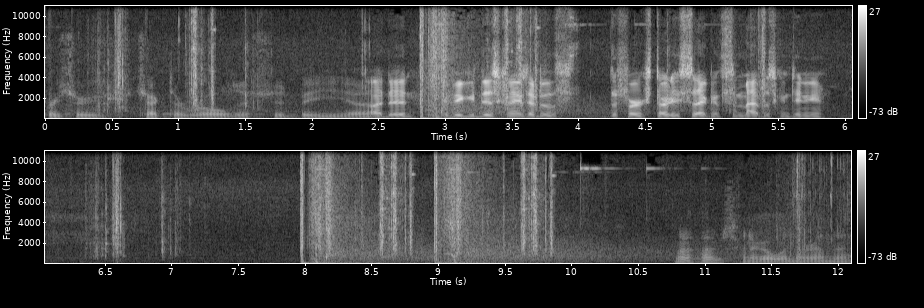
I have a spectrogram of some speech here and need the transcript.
Pretty sure you checked the rules, it should be, uh... I did. If you could disconnect after the, first 30 seconds, the map is continued. Oh, I'm just gonna go in there and then.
